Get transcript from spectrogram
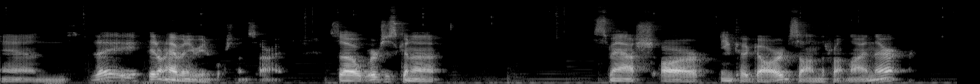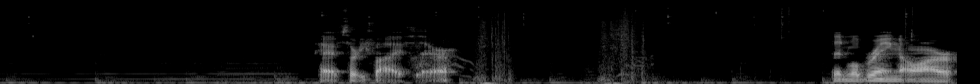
And they they don't have any reinforcements. Alright. So we're just gonna smash our Inca guards on the front line there. Okay, I have 35 there. Then we'll bring our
